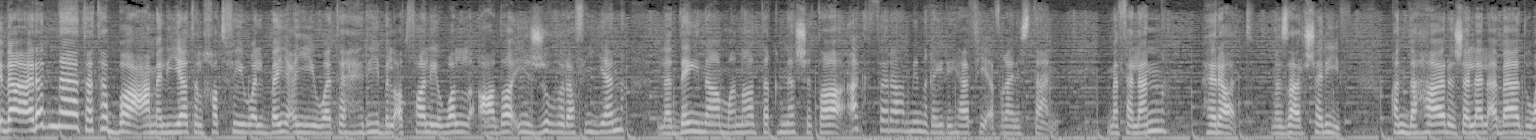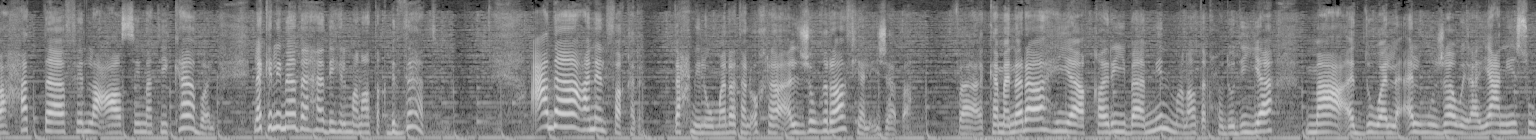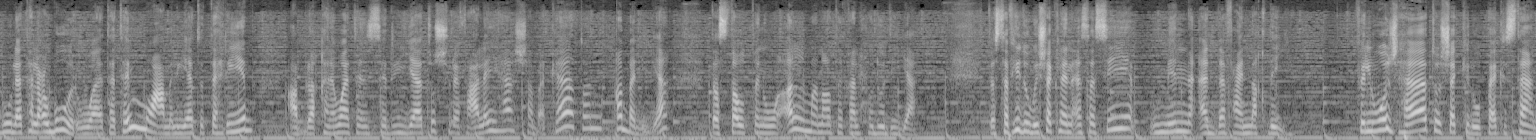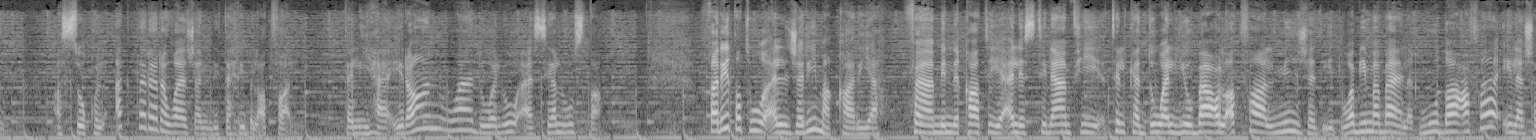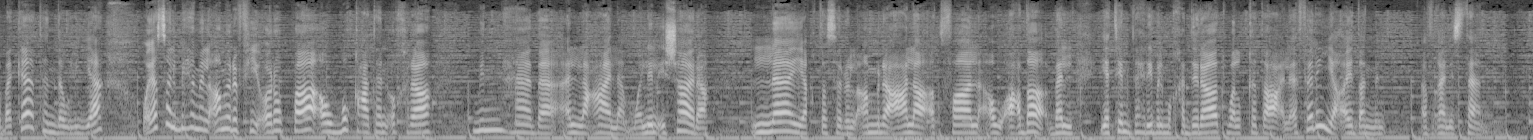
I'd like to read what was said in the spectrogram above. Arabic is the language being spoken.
إذا أردنا تتبع عمليات الخطف والبيع وتهريب الأطفال والأعضاء جغرافياً لدينا مناطق نشطة أكثر من غيرها في أفغانستان. مثلاً هرات، مزار شريف، قندهار، جلال أباد وحتى في العاصمة كابول. لكن لماذا هذه المناطق بالذات؟ عدا عن الفقر تحمل مرة أخرى الجغرافيا الإجابة. فكما نرى هي قريبة من مناطق حدودية مع الدول المجاورة يعني سهولة العبور وتتم عمليات التهريب عبر قنوات سرية تشرف عليها شبكات قبلية تستوطن المناطق الحدودية. تستفيد بشكل أساسي من الدفع النقدي. في الوجهة تشكل باكستان السوق الأكثر رواجا لتهريب الأطفال تليها إيران ودول آسيا الوسطى. خريطة الجريمة قارية. فمن نقاط الاستلام في تلك الدول يباع الأطفال من جديد وبمبالغ مضاعفة إلى شبكات دولية. ويصل بهم الأمر في أوروبا أو بقعة أخرى من هذا العالم. وللإشارة لا يقتصر الأمر على أطفال أو أعضاء بل يتم تهريب المخدرات والقطع الأثرية أيضا من أفغانستان.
